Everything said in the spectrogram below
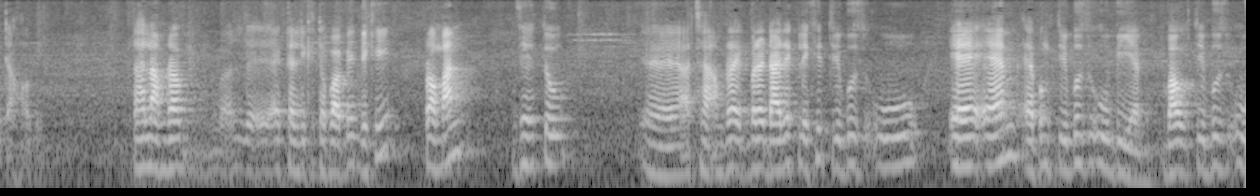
এটা হবে। তাহলে আমরা একটা লিখিত পাবে দেখি। প্রমাণ, যেহেতু আচ্ছা আমরা একবারে ডাইরেক্ট লিখি, ত্রিভুজ উ, এ, এম এবং ত্রিভুজ উ, বি, এম বা ত্রিভুজ উ,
